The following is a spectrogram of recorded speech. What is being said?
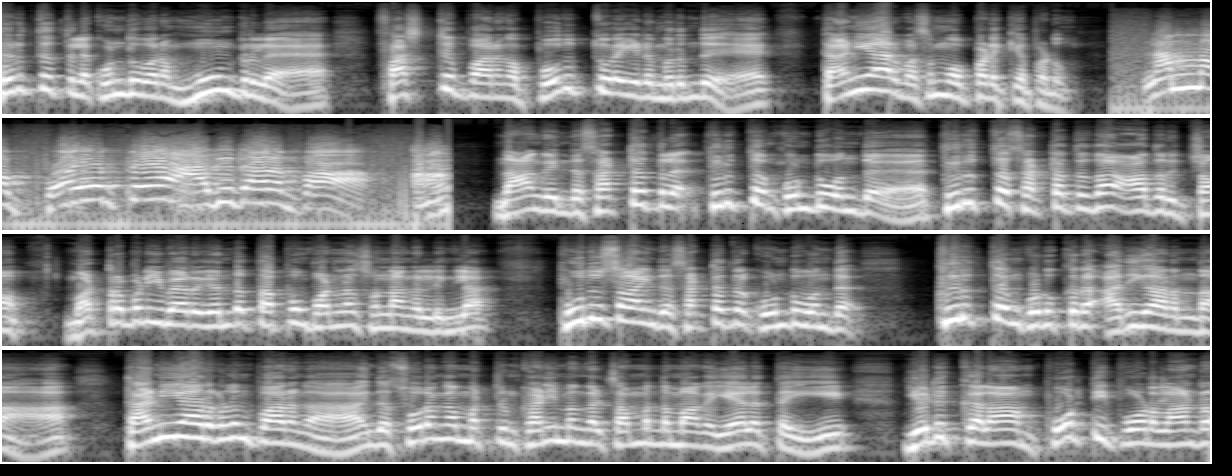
திருத்தத்தில் கொண்டு வர மூன்றில் ஃபஸ்ட்டு பாருங்கள் பொதுத்துறையிடமிருந்து தனியார் வசம் ஒப்படைக்கப்படும். நம்ம பொயப்பே அதுதானப்பா. நாங்கள் இந்த சட்டத்தில் திருத்தம் கொண்டு வந்த திருத்த சட்டத்தை தான் ஆதரித்தோம் மற்றபடி வேறு எந்த தப்பும் பண்ணலன்னு சொன்னாங்க இல்லைங்களா? புதுசாக இந்த சட்டத்தை கொண்டு வந்த திருத்தம் கொடுக்கிற அதிகாரம் தான் தனியார்களும் பாருங்க இந்த சுரங்கம் மற்றும் கனிமங்கள் சம்பந்தமாக ஏலத்தை எடுக்கலாம் போட்டி போடலான்ற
